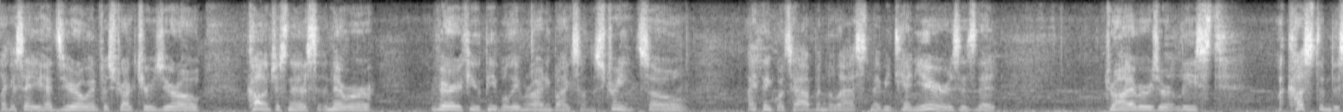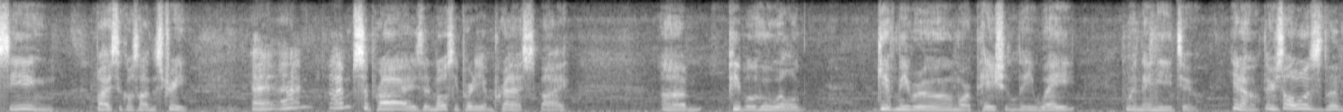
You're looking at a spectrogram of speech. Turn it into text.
Like I say, you had zero infrastructure, zero consciousness, and there were very few people even riding bikes on the street. So I think what's happened the last maybe 10 years is that drivers are at least accustomed to seeing bicycles on the street. Mm-hmm. And, and I'm, I'm surprised and mostly pretty impressed by um, people who will give me room or patiently wait when they need to. You know, there's always the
